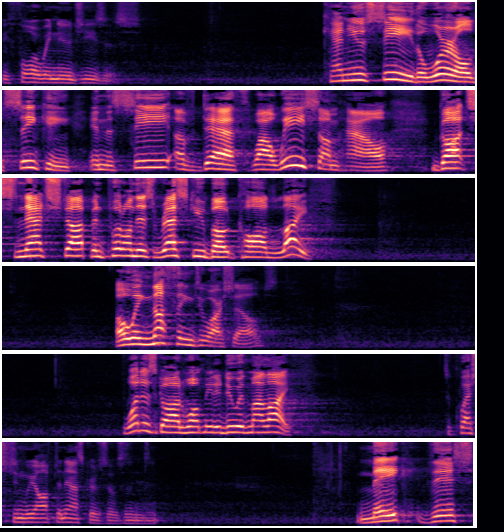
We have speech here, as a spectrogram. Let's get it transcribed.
before we knew Jesus? Can you see the world sinking in the sea of death while we somehow got snatched up and put on this rescue boat called life? Owing nothing to ourselves. What does God want me to do with my life? It's a question we often ask ourselves. is Make this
